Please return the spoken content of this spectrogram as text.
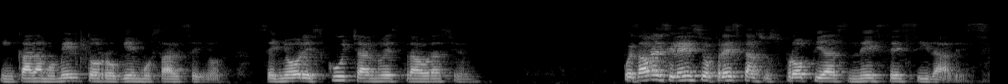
en cada momento, roguemos al Señor. Señor, escucha nuestra oración pues ahora en silencio ofrezcan sus propias necesidades.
